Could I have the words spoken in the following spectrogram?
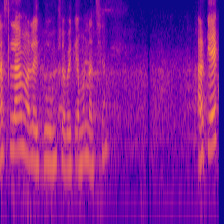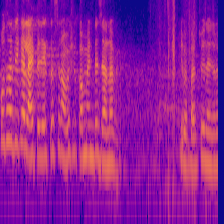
আসসালামু আলাইকুম সবাই কেমন আছেন? আর কে কোথা থেকে লাইভে দেখতেছেন, অবশ্যই কমেন্টে জানাবেন। কি ব্যাপার, চলে গেল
